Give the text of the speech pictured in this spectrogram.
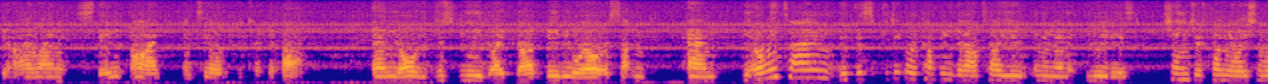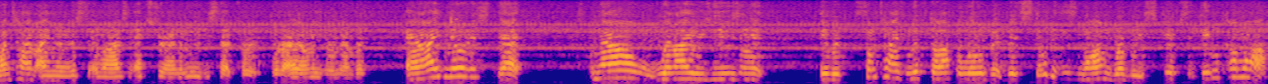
the eyeliner stayed on until you took it off. And you you just need like uh, baby oil or something. And the only time that this particular company that I'll tell you in a minute who it is change your formulation. One time I noticed when I was an extra on a movie set for what I don't even remember, and I noticed that now when I was using it, it would sometimes lift off a little bit, but still be these long rubbery strips. It didn't come off.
